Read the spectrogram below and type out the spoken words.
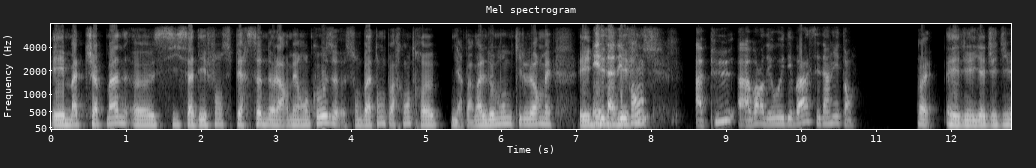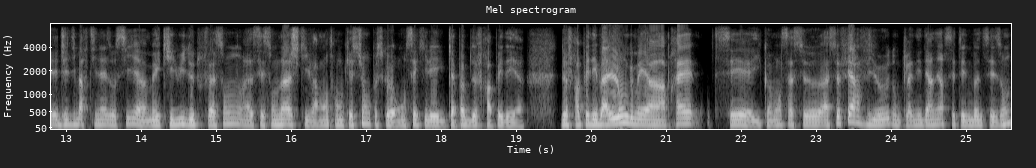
Et Matt Chapman, euh, si sa défense, personne ne la remet en cause, son bâton, par contre, il y a pas mal de monde qui le remet. Et Jay sa défense a pu avoir des hauts et des bas ces derniers temps. Ouais, et il y a JD, Martinez aussi, euh, mais qui lui de toute façon, euh, c'est son âge qui va rentrer en question parce qu'on sait qu'il est capable de frapper des de frapper des balles longues, mais euh, après c'est il commence à se à se faire vieux. Donc l'année dernière c'était une bonne saison,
